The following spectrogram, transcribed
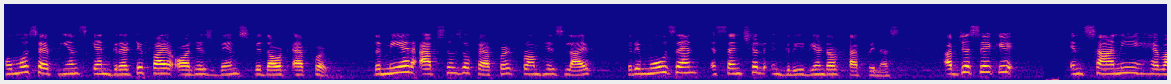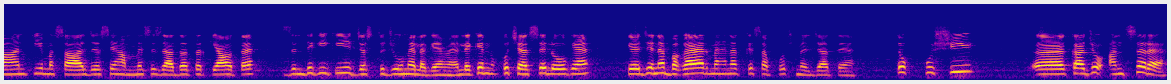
Homo sapiens can gratify all his whims without effort the mere absence of effort from his life removes an essential ingredient of happiness अब जैसे कि इंसानी हैवान की मसाल, जैसे हम में से ज़्यादातर क्या होता है? ज़िंदगी की जस्तजू में लगे हुए हैं। लेकिन कुछ ऐसे लोग हैं कि जिन्हें बग़ैर मेहनत के सब कुछ मिल जाते हैं। तो खुशी का जो आंसर है,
